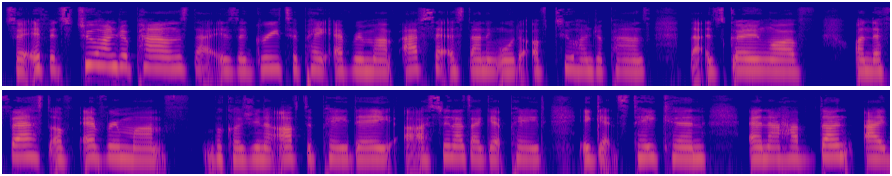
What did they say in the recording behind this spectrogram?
So if it's 200 pounds that is agreed to pay every month, I've set a standing order of 200 pounds that is going off on the first of every month because, you know, after payday, uh, as soon as I get paid, it gets taken. And I have done, I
